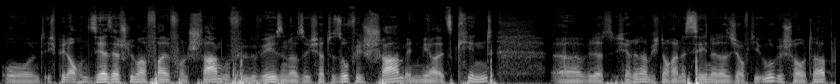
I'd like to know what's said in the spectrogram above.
Und ich bin auch ein sehr, sehr schlimmer Fall von Schamgefühl gewesen. Also ich hatte so viel Scham in mir als Kind, ich erinnere mich noch an eine Szene, dass ich auf die Uhr geschaut habe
